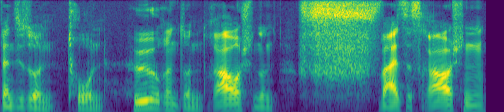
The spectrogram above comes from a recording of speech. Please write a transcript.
Wenn Sie so einen Ton hören, so ein Rauschen, so ein weißes Rauschen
